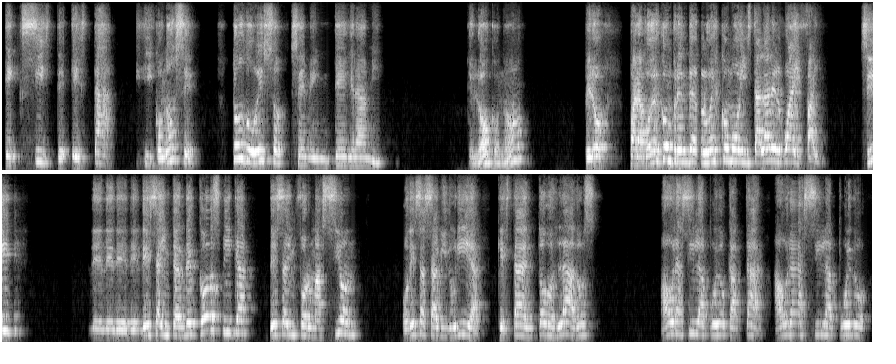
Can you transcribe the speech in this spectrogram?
existe, está y conoce, todo eso se me integra a mí. Qué loco, ¿no? Pero para poder comprenderlo es como instalar el Wi-Fi, ¿sí? De, esa internet cósmica, de esa información o de esa sabiduría que está en todos lados, ahora sí la puedo captar, ahora sí la puedo,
